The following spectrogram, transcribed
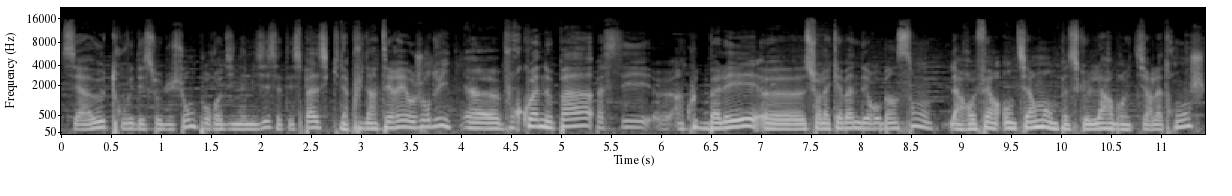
C'est à eux de trouver des solutions pour redynamiser cet espace qui n'a plus d'intérêt aujourd'hui. Euh, pourquoi ne pas passer euh, un coup de balai sur la cabane des Robinson, la refaire entièrement? Parce que l'arbre tire la tronche.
